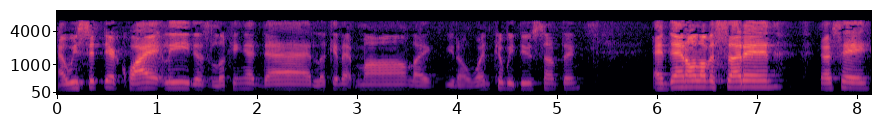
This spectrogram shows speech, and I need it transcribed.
And we sit there quietly, just looking at dad, looking at mom, like, you know, when could we do something? And then all of a sudden, they'll say,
